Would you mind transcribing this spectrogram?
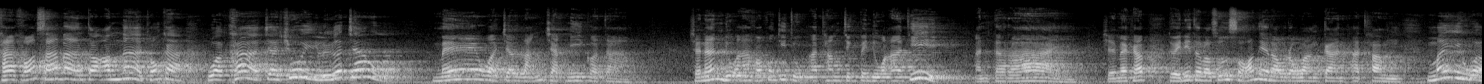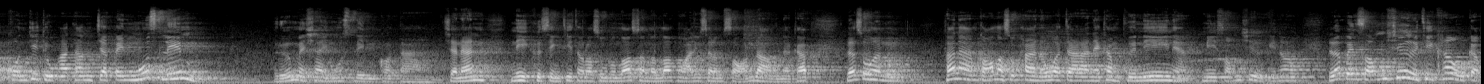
ข้าขอสาบานต่ออำนาจของข้าว่าข้าจะช่วยเหลือเจ้า แม้ว่าจะหลังจากนี้ก็ตาม ฉะนั้นดูอาของคนที่ถูกอาธรรมจึงเป็นดูอาที่อันตราย ใช่ไหมครับโดยนี้ถ้าเราสอนสอนเนี่ยเราระวังการอาธรรม ไม่ว่าคนที่ถูกอาธรรมจะเป็นมุสลิม หรือไม่ใช่มุสลิมก็ตาม ฉะนั้นนี่คือสิ่งที่ทารอซูลุลลอฮ์สัลลัลลอฮุอะลัยฮิวะซัลลัมสอนเรานะครับ และส่วนพระนามของอัลลอฮ์สุบฮานะฮูวะตะอาลาในค่ำคืนนี้เนี่ยมีสองชื่อพี่น้อง แล้วเป็นสองชื่อที่เข้ากับ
